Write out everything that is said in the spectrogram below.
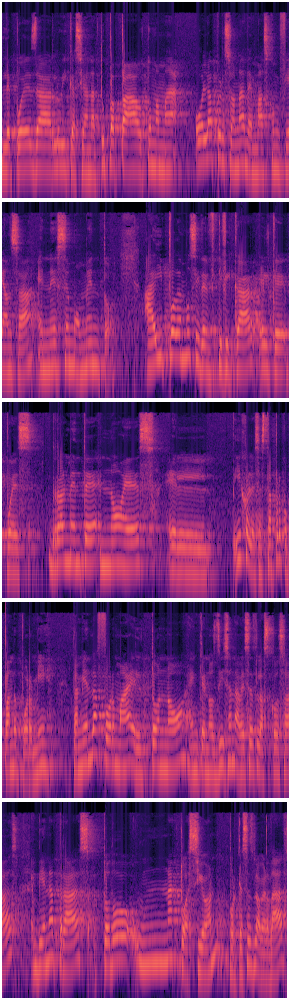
le puedes dar la ubicación a tu papá o tu mamá o la persona de más confianza en ese momento. Ahí podemos identificar el que pues realmente no es el, híjole, se está preocupando por mí. También la forma, el tono en que nos dicen a veces las cosas, viene atrás todo una actuación, porque esa es la verdad,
